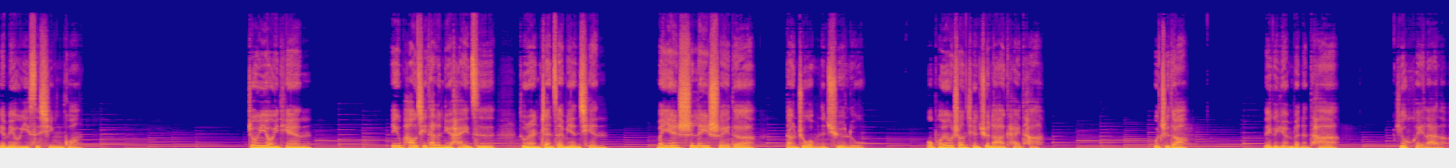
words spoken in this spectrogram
也没有一丝星光。终于有一天，那个抛弃他的女孩子突然站在面前，满眼是泪水的挡住我们的去路。我朋友上前去拉开他。我知道，那个原本的他又回来了。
